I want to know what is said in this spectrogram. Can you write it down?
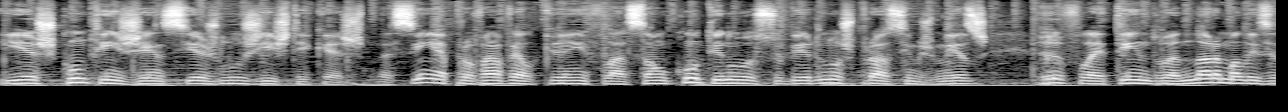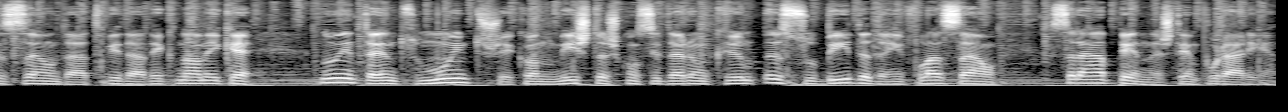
e as contingências logísticas. Assim, é provável que a inflação continue a subir nos próximos meses, refletindo a normalização da atividade económica. No entanto, muitos economistas consideram que a subida da inflação será apenas temporária.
